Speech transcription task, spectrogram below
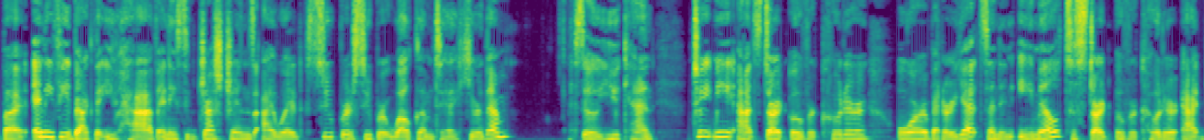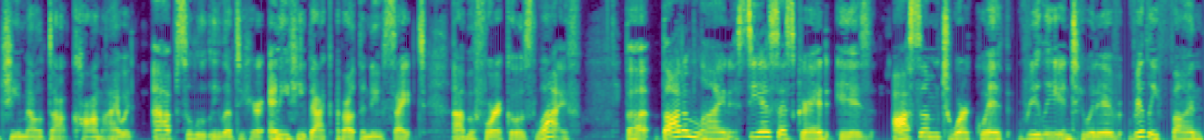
But any feedback that you have, any suggestions, I would super, super welcome to hear them. So you can tweet me at startovercoder or better yet, send an email to startovercoder at gmail.com. I would absolutely love to hear any feedback about the new site uh, before it goes live. But bottom line, CSS Grid is awesome to work with, really intuitive, really fun,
